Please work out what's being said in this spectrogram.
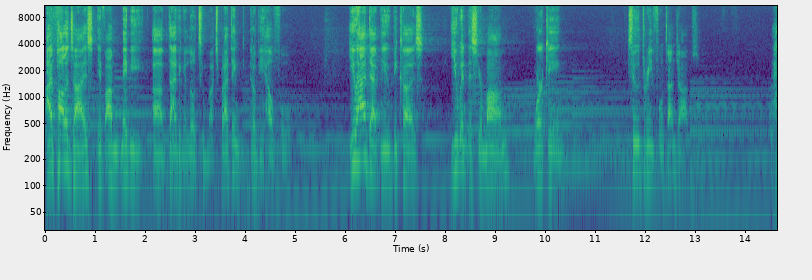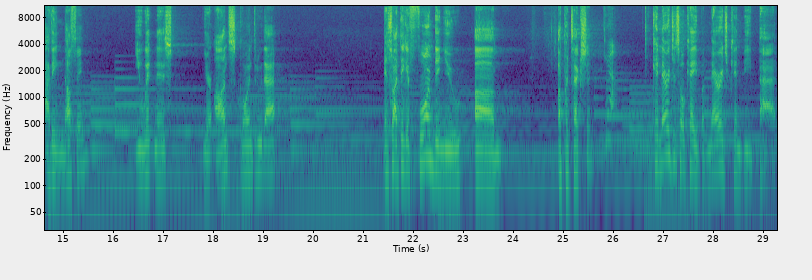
I apologize if I'm maybe uh, diving a little too much, but I think it'll be helpful. You had that view because you witnessed your mom working two, three full time jobs, having nothing. You witnessed your aunts going through that. And so I think it formed in you um, a protection. Yeah. Okay, marriage is okay, but marriage can be bad.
